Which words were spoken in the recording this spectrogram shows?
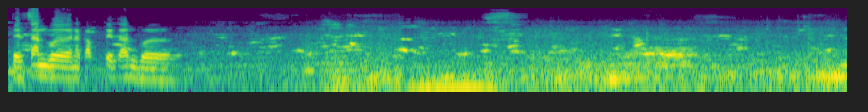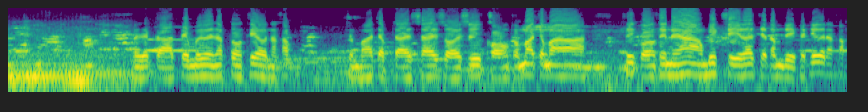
เซนซันเวอร์นะครับเซนซันเวอร์ บรรยากาศเต็มไปด้วยนักท่องเที่ยวนะครับ จะมาจับจ่ายใช้สอยซื้อของสามารถจะมาซื้อของที่ในห้างบิ๊กซีและจะดำเด็กกันเยอะนะครับ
